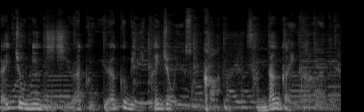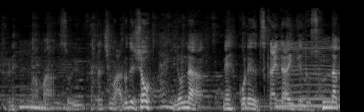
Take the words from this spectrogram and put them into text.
来場日時予約予約日に会場へそっか3段階かみたいなね、まあまあそういう形もあるでしょう、い。ろんなねこれ使いたいけどそんな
